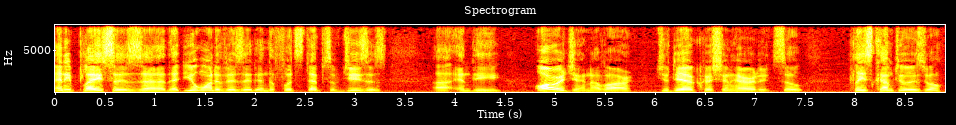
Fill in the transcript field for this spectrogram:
any places uh, that you want to visit in the footsteps of Jesus uh, and the origin of our Judeo-Christian heritage. So please come to Israel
